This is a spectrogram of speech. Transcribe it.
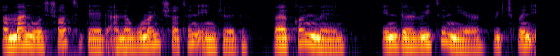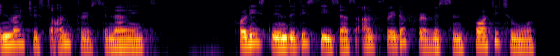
A man was shot dead and a woman shot and injured by gunmen in Belrito near Richmond in Manchester on Thursday night. Police named the deceased as Alfredo Ferguson, 42,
